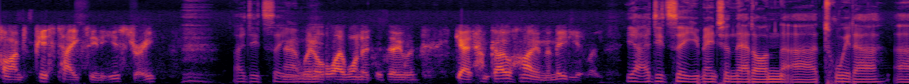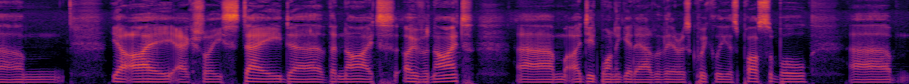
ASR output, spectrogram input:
timed piss takes in history. I did see when all I wanted to do was get go home immediately. Yeah, I did see you mention that on uh, Twitter. Um, Yeah, I actually stayed uh, the night overnight. Um, I did want to get out of there as quickly as possible. Um,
